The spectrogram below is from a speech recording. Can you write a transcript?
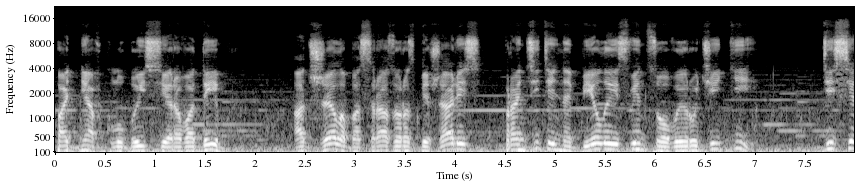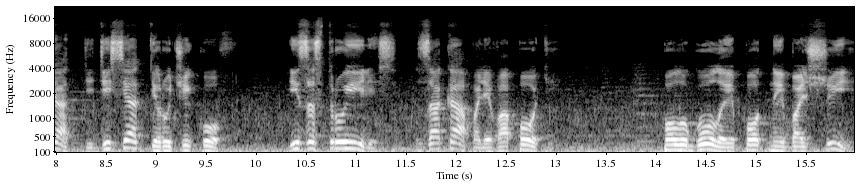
подняв клубы серого дыма. От желоба сразу разбежались пронзительно белые свинцовые ручейки. Десятки, десятки ручейков. И заструились, закапали в опоки. Полуголые, потные большие,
